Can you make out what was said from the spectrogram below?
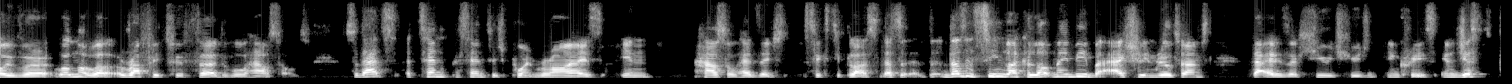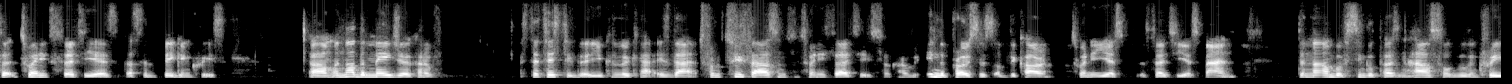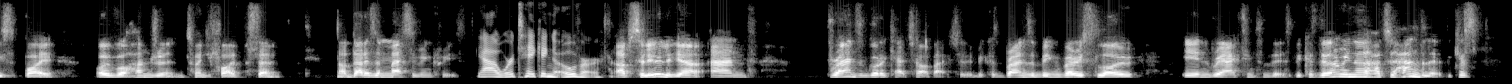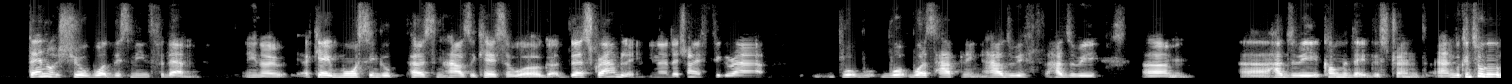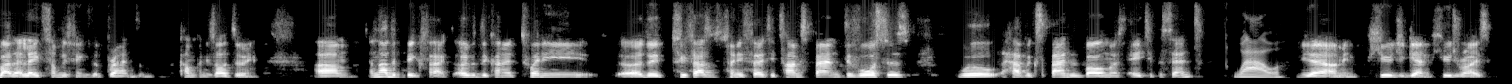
over, well, not well, roughly two thirds of all households. So that's a 10 percentage point rise in household heads age 60 plus. That's a, doesn't seem like a lot, maybe, but actually in real terms, that is a huge, huge increase in just 20 to 30 years. That's a big increase. Um, another major kind of statistic that you can look at is that from 2000 to 2030, so kind of in the process of the current 20 years, 30 year span, the number of single person households will increase by over 125%. Now that is a massive increase. Yeah, we're taking over. Absolutely, yeah. And brands have got to catch up actually because brands are being very slow in reacting to this because they don't really know how to handle it because they're not sure what this means for them you know, okay, more single person house. Okay, so well, they're scrambling. You know, they're trying to figure out what, what what's happening. How do we how do we um, uh, how do we accommodate this trend? And we can talk about that later. Some of the things that brands and companies are doing. Um, another big fact over the kind of 20 uh, the 2000 to 2030 time span, divorces will have expanded by almost 80%. Wow. Yeah, I mean, huge again, huge rise.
